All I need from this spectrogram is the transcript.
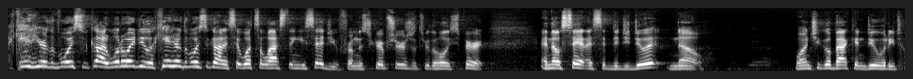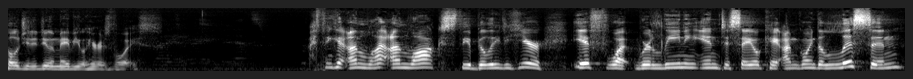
I can't hear the voice of God. What do I do? I can't hear the voice of God. I said, What's the last thing He said to you from the scriptures or through the Holy Spirit? And they'll say it. I said, Did you do it? No. Why don't you go back and do what He told you to do, and maybe you'll hear His voice? I think it unlo- unlocks the ability to hear if what we're leaning in to say, okay, I'm going to listen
